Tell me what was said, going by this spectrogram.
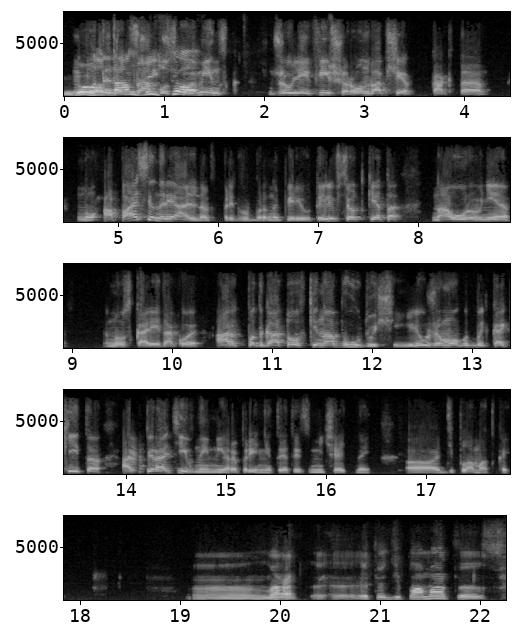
Ну, Но вот там этот запуск еще... в Минск Джулии Фишер, он вообще как-то ну, опасен реально в предвыборный период? Или все-таки это на уровне ну, скорее такой арт-подготовки на будущее? Или уже могут быть какие-то оперативные меры приняты этой замечательной э, дипломаткой? Э, Марат, э, это дипломат с,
